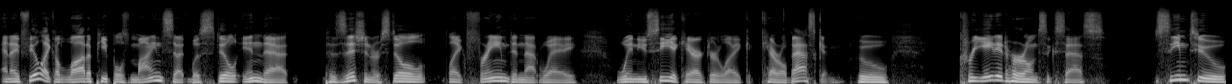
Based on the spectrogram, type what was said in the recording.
and i feel like a lot of people's mindset was still in that position or still like framed in that way when you see a character like carole baskin who created her own success seemed to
